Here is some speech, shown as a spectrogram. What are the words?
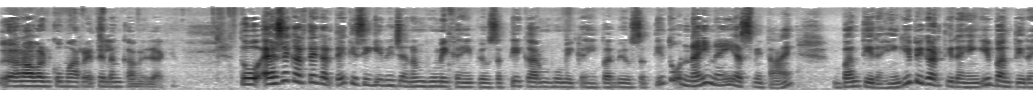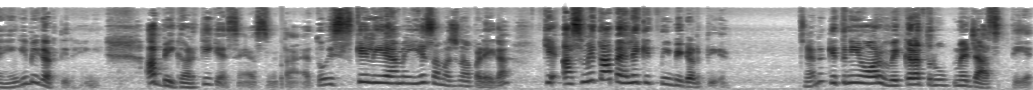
रावण को मार रहे थे लंका में जाके। तो ऐसे करते करते किसी की भी जन्मभूमि कहीं पे हो सकती है कर्म भूमि कहीं पर भी हो सकती है तो नई नई अस्मिताएँ बनती रहेंगी, बिगड़ती रहेंगी, बनती रहेंगी, बिगड़ती रहेंगी। अब बिगड़ती कैसे है अस्मिताएँ? तो इसके लिए हमें ये समझना पड़ेगा कि अस्मिता पहले कितनी बिगड़ती है? है ना? कितनी और विकृत रूप में जा सकती है।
